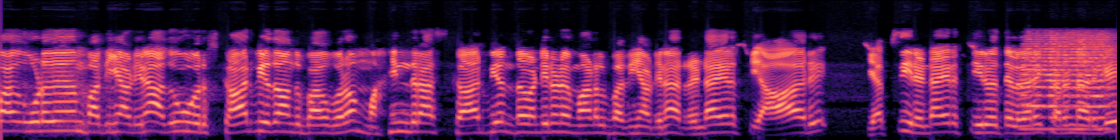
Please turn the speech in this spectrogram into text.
பார்க்கக்கூடியதுன்னு பார்த்தீங்க அப்படின்னா அதுவும் ஒரு ஸ்கார்பியோ தான் வந்து பார்க்க போகிறோம் மஹிந்திரா ஸ்கார்பியோ இந்த வண்டியோட மாடல் பார்த்தீங்க அப்படின்னா ரெண்டாயிரத்தி ஆறு எஃப்சி ரெண்டாயிரத்தி இருபத்தேழு வரை கரண்டா இருக்கு.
